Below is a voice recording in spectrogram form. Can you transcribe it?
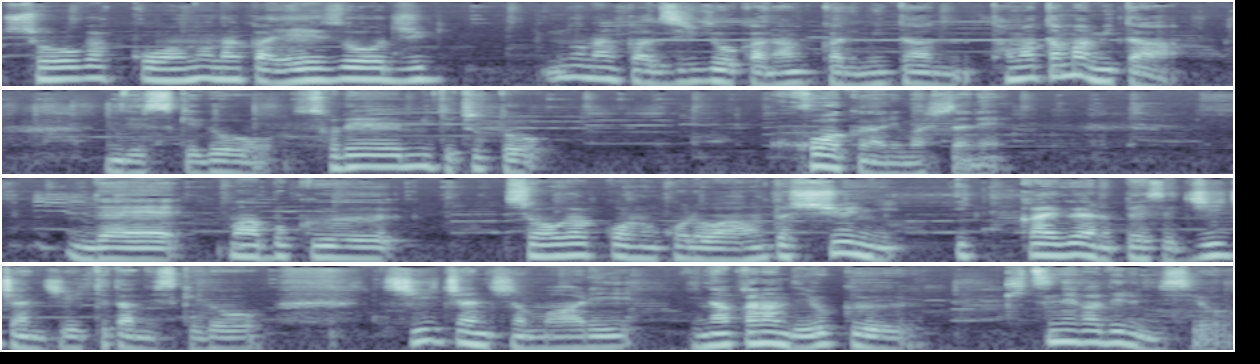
小学校のなんか映像じのなんか授業かなんかで見たたまたま見たんですけどそれ見てちょっと怖くなりましたね。でまあ僕小学校の頃は本当週に1回ぐらいのペースでじいちゃん家行ってたんですけどじいちゃん家の周り田舎なんでよく狐が出るんですよ。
